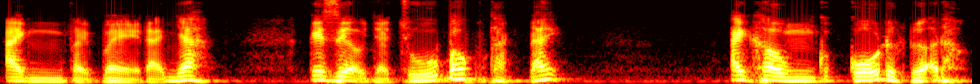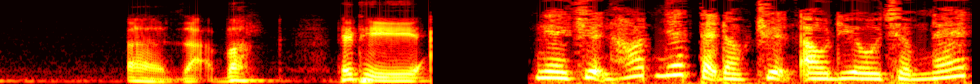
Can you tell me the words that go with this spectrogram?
Anh phải về đã nhá. Cái rượu nhà chú bốc thật đấy. anh không có cố được nữa đâu. À dạ vâng. Thế thì Nghe chuyện hot nhất tại đọc audio net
